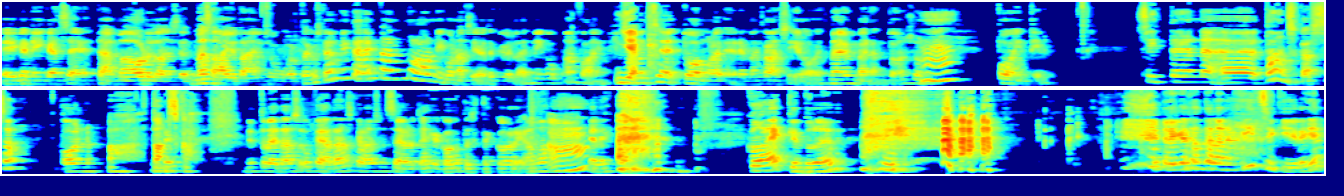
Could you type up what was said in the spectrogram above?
Eikä niinkään se, että mä odotan sitä, että mä saan jotain suurta. Koska mitä, en mä, mulla on niin kuin, asioita kyllä, että niin kuin, I'm fine. Mutta se tuo mulle enemmän kanssa iloa, että mä ymmärrän tuon sun mm. pointin. Sitten äh, Tanskassa on... Oh, Tanska. Nyt, nyt tulee taas upea ranskalaisuus, mutta se joudut ehkä kohta sitten korjaamaan. Mm. Eli Kaikkebröv. Eli se on tällainen vitsikirje,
